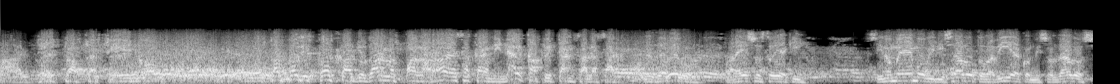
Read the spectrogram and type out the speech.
¡Maldito asesino! ¿Está usted dispuesto a ayudarnos para agarrar a ese criminal, capitán Salazar? Desde luego, para eso estoy aquí. Si no me he movilizado todavía con mis soldados,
